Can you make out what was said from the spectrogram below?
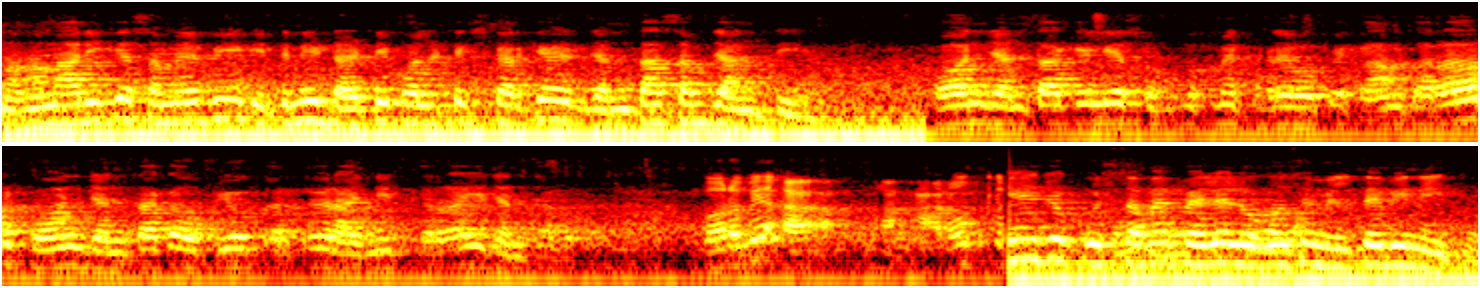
महामारी के समय भी इतनी डर्टी पॉलिटिक्स करके जनता सब जानती है। कौन जनता के लिए सुख दुख में खड़े होकर काम कर रहा है और कौन जनता का उपयोग करते हुए राजनीति कर रहा है ये जनता को। गौरव आरोप ये जो कुछ समय पहले लोगों से मिलते भी नहीं थे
